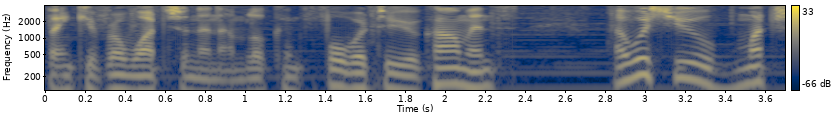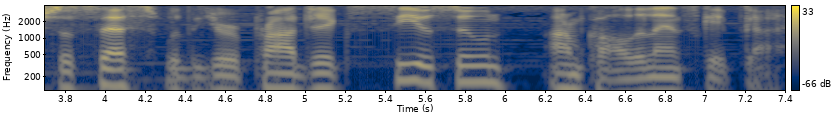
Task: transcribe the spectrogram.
Thank you for watching and I'm looking forward to your comments. I wish you much success with your projects. See you soon. I'm Carl, the Landscape Guy.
